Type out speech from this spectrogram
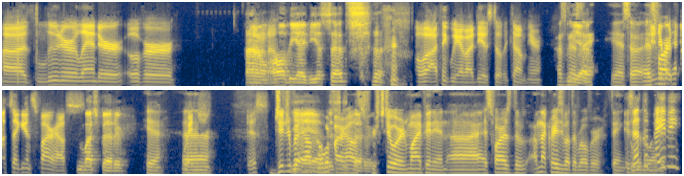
uh, lunar lander over. I I don't don't know know. all the idea sets. Well, I think we have ideas still to come here. I was gonna Yeah. say, yeah. So as far Gingerbread House against Firehouse. Much better. Yeah, Which? uh, This gingerbread Yeah, house yeah, over firehouse for sure, in my opinion. Uh, as far as the, I'm not crazy about the rover thing. is that the lunar lander. baby?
